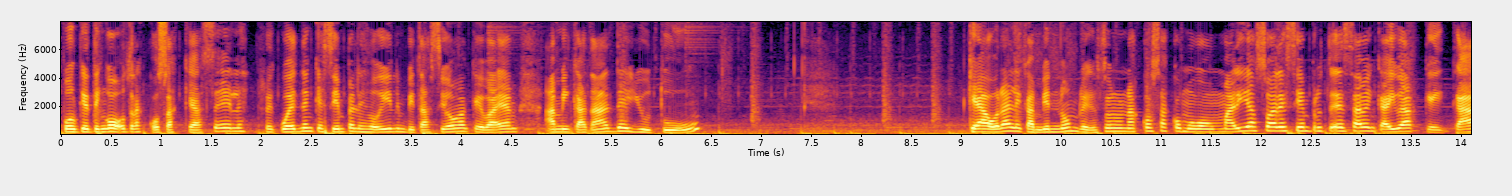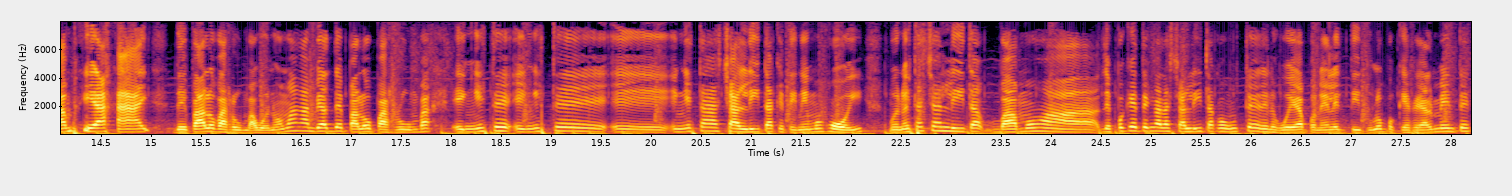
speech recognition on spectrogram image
porque tengo otras cosas que hacerles. Recuerden que siempre les doy la invitación a que vayan a mi canal de YouTube que ahora le cambié el nombre, son unas cosas como María Suárez, siempre ustedes saben que ahí va que cambia de palo para rumba. Bueno, vamos a cambiar de palo para rumba en este, en este, eh, en esta charlita que tenemos hoy. Bueno, esta charlita vamos a, después que tenga la charlita con ustedes, les voy a poner el título porque realmente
